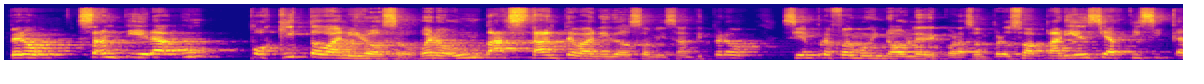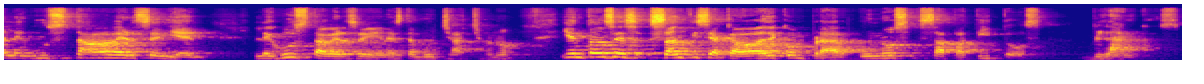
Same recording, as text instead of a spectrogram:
Pero Santi era un poquito vanidoso, bueno, un bastante vanidoso mi Santi, pero siempre fue muy noble de corazón, pero su apariencia física le gustaba verse bien, le gusta verse bien a este muchacho, ¿no? Y entonces Santi se acababa de comprar unos zapatitos blancos.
